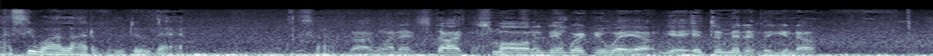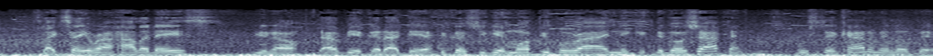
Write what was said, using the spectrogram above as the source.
i see why a lot of them do that. So. Start one that start small and then work your way up. Yeah intermittently you know. Like say around holidays you know that would be a good idea because you get more people riding to, get, to go shopping boost the economy a little bit.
